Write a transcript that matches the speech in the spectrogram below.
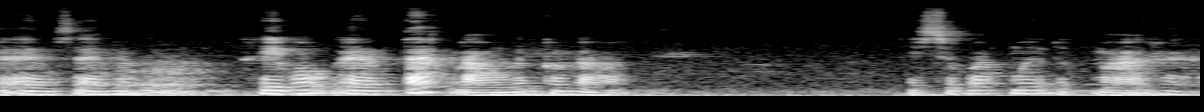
Các em xem khi bóng em tác động lên con đòn thì số bắp mới được mở ra.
